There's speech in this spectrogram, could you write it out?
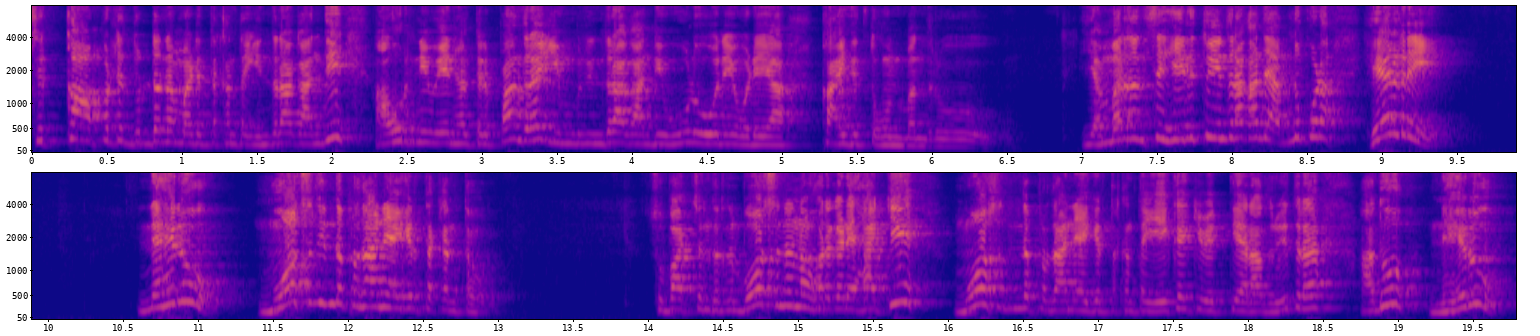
ಸಿಕ್ಕಾಪಟ್ಟೆ ದುಡ್ಡನ್ನು ಮಾಡಿರ್ತಕ್ಕಂಥ ಇಂದಿರಾ ಗಾಂಧಿ. ಅವ್ರು ನೀವೇನು ಹೇಳ್ತೀರಪ್ಪ ಅಂದ್ರೆ ಇಂದಿರಾ ಗಾಂಧಿ ಊಳು ಓನೆ ಒಡೆಯ, ಕಾಯ್ದೆ ತೊಗೊಂಡು ಬಂದರು. ಎಮರ್ಜೆನ್ಸಿ ಹೇಳಿತ್ತು ಇಂದಿರಾ ಗಾಂಧಿ ಅದನ್ನು ಕೂಡ ಹೇಳ್ರಿ. ನೆಹರು ಮೋಸದಿಂದ ಪ್ರಧಾನಿ ಆಗಿರ್ತಕ್ಕಂಥವ್ರು. ಸುಭಾಷ್ ಚಂದ್ರ ಬೋಸನನ್ನು ಹೊರಗಡೆ ಹಾಕಿ ಮೋಸದಿಂದ ಪ್ರಧಾನಿ ಆಗಿರ್ತಕ್ಕಂಥ ಏಕೈಕ ವ್ಯಕ್ತಿ ಯಾರಾದರೂ ಇದ್ರೆ, ಅದು ನೆಹರು.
